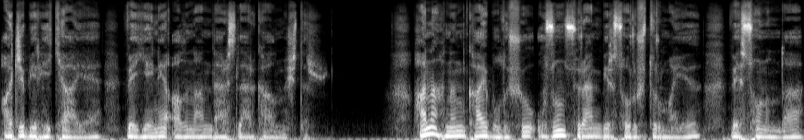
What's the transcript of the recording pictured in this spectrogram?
acı bir hikaye ve yeni alınan dersler kalmıştır. Hanah'ın kayboluşu uzun süren bir soruşturmayı ve sonunda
